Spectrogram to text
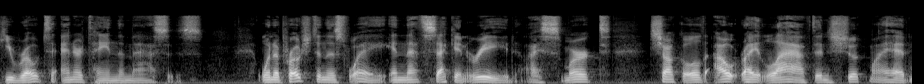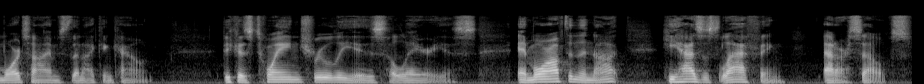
He wrote to entertain the masses. When approached in this way, in that second read, I smirked, chuckled, outright laughed, and shook my head more times than I can count. Because Twain truly is hilarious. And more often than not, he has us laughing at ourselves.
